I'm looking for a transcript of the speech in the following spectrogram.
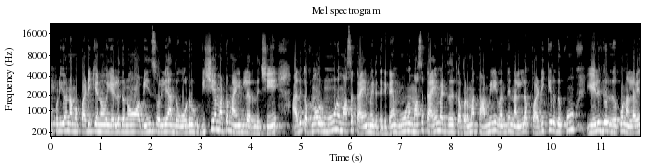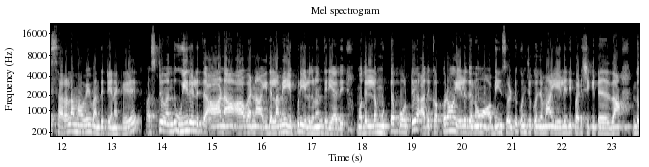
எப்படியோ நம்ம படிக்கணும் எழுதணும் அப்படின்னு சொல்லி அந்த ஒரு விஷயம் மட்டும் மைண்டில் இருந்துச்சு. அதுக்கப்புறமா ஒரு மூணு மாதம் டைம் எடுத்துக்கிட்டேன். மூணு மாதம் டைம் எடுத்ததுக்கப்புறமா தமிழ் வந்து நல்லா படிக்கிறதுக்கும் எழுதுறதுக்கும் நல்லாவே சரளமாகவே வந்துட்டேன் எனக்கு. ஃபஸ்ட்டு வந்து உயிரெழுத்து ஆனா ஆவணா இதெல்லாமே எப்படி எழுதணும்னு தெரியாது. முதல்ல முட்டை போட்டு அதுக்கப்புறம் எழுதணும் அப்படின்னு சொல்லிட்டு கொஞ்சம் கொஞ்சமாக எழுதி படிச்சுக்கிட்டது தான் இந்த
